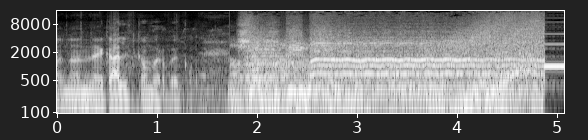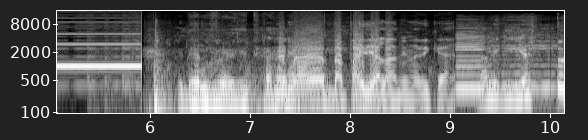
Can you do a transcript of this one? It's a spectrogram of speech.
ಒಂದೊಂದೇ ಕಾಲ್ ಇಟ್ಕೊಂಡ್ ಬರ್ಬೇಕು. ಇದೇನು ನಡೆಯೋ ದಪ್ಪ ಇದೆಯಲ್ಲ ನೀನು ಅದಕ್ಕೆ. ನನಗೆ ಎಷ್ಟು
